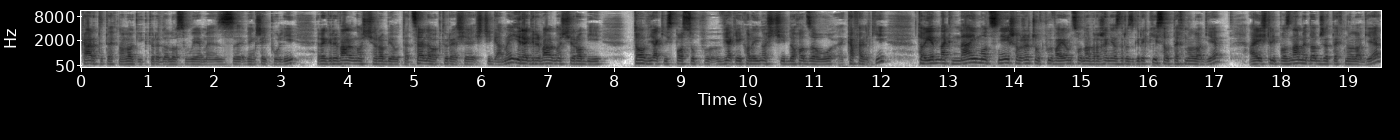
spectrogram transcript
karty technologii, które dolosujemy z większej puli, regrywalność robią te cele, o które się ścigamy i regrywalność robi to, w jaki sposób, w jakiej kolejności dochodzą kafelki, to jednak najmocniejszą rzeczą wpływającą na wrażenia z rozgrywki są technologie, a jeśli poznamy dobrze technologię,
